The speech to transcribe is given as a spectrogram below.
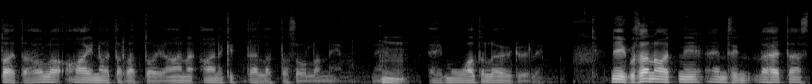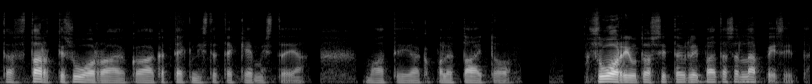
taitaa olla ainoita ratoja aina, ainakin tällä tasolla, niin, niin hmm. ei muualta löydy. Eli niin kuin sanoit, niin ensin lähdetään sitä starttisuoraa, joka on aika teknistä tekemistä ja vaatii aika paljon taitoa suoriutua sitten ylipäätänsä läpi siitä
